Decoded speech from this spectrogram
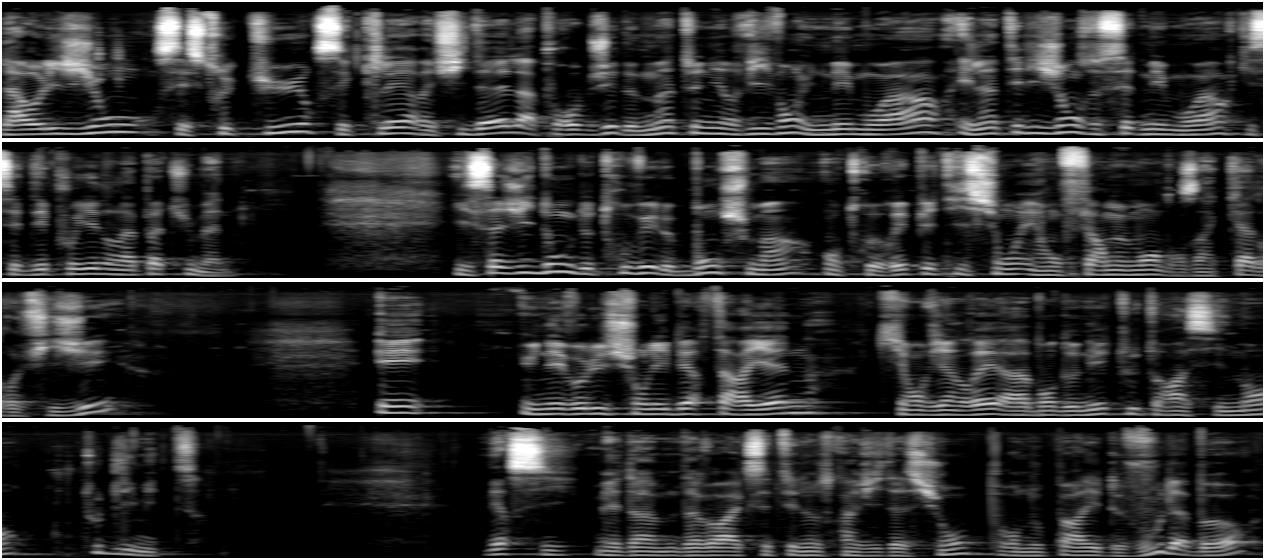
La religion, ses structures, c'est clair et fidèle, a pour objet de maintenir vivant une mémoire et l'intelligence de cette mémoire qui s'est déployée dans la patte humaine. Il s'agit donc de trouver le bon chemin entre répétition et enfermement dans un cadre figé et une évolution libertarienne qui en viendrait à abandonner tout enracinement, toute limite. Merci, mesdames, d'avoir accepté notre invitation pour nous parler de vous d'abord,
